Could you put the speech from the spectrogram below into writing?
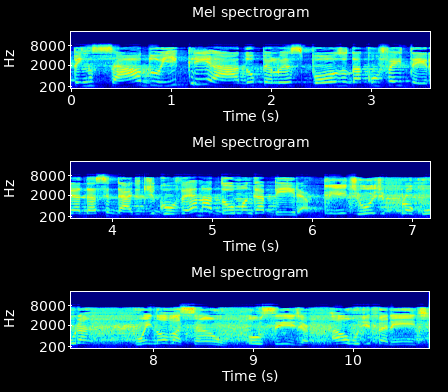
pensado e criado pelo esposo da confeiteira da cidade de Governador Mangabeira. O cliente hoje procura uma inovação, ou seja, algo diferente,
